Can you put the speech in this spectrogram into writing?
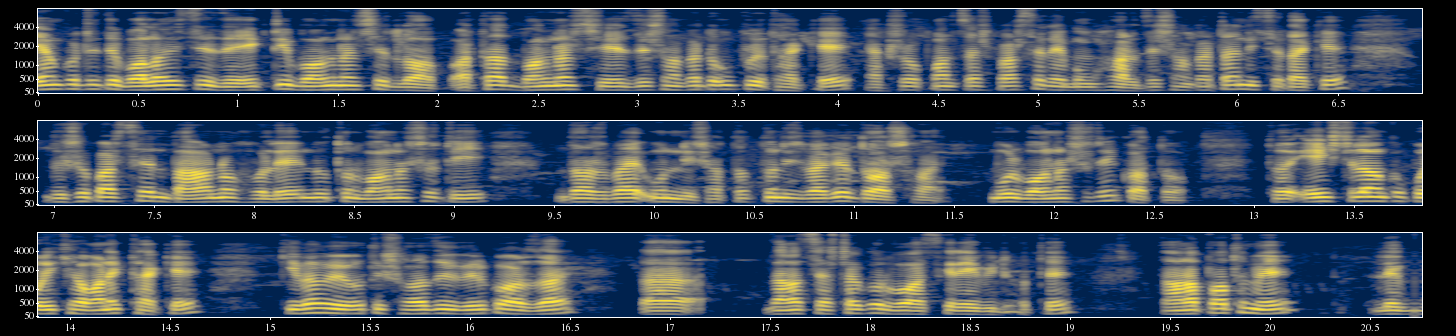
এই অঙ্কটিতে বলা হয়েছে যে একটি ভগ্নাংশের লব, অর্থাৎ ভগ্নাংশে যে সংখ্যাটা উপরে থাকে, একশো পঞ্চাশ পার্সেন্ট এবং হর যে সংখ্যাটা নিচে থাকে, দুশো পার্সেন্ট বাড়ানো হলে নতুন ভগ্নাংশটি দশ বাই উনিশ, অর্থাৎ উনিশ ভাগের দশ হয়। মূল ভগ্নাংশটি কত? তো এই স্টাইল অঙ্ক পরীক্ষা অনেক থাকে। কীভাবে অতি সহজে বের করা যায় তা জানার চেষ্টা করব আজকের এই ভিডিওতে। তো আমরা প্রথমে লিখব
